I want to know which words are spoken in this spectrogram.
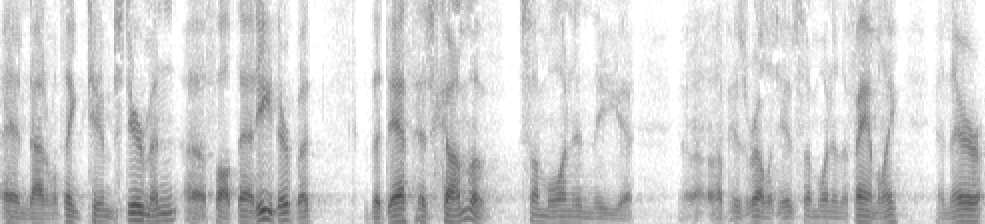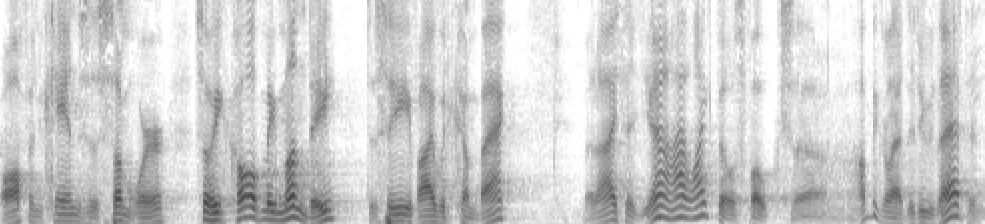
I, and I don't think Tim Stearman uh, thought that either. But the death has come of someone in the uh, uh, of his relatives, someone in the family, and they're off in Kansas somewhere. So he called me Monday to see if I would come back. But I said, Yeah, I like those folks. Uh, I'll be glad to do that. And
